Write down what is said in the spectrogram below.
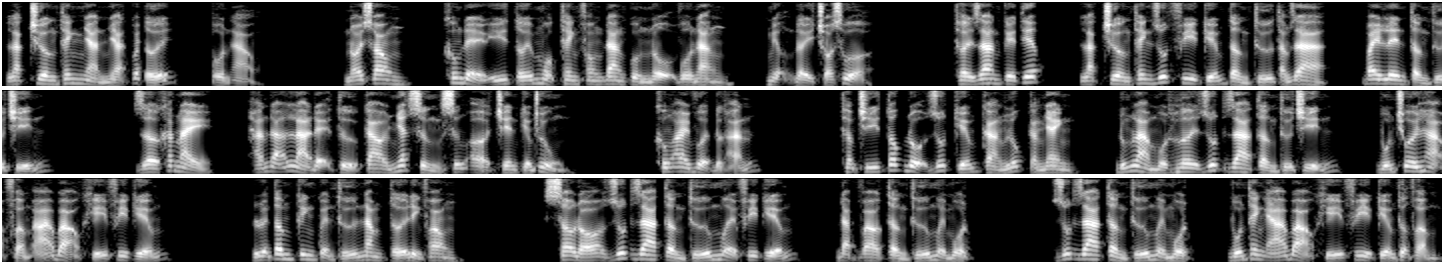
Lạc trường thanh nhàn nhạt quét tới, ồn ào. Nói xong, không để ý tới một thanh phong đang cuồng nộ vô năng, miệng đầy chó sủa. Thời gian kế tiếp, lạc trường thanh rút phi kiếm tầng thứ tám ra, bay lên tầng thứ chín. Giờ khắc này, hắn đã là đệ tử cao nhất sừng sững ở trên kiếm trùng không ai vượt được hắn. Thậm chí tốc độ rút kiếm càng lúc càng nhanh đúng là một hơi rút ra tầng thứ chín, bốn chuôi hạ phẩm á bảo khí phi kiếm. Luyện tâm kinh quyển thứ năm tới đỉnh phong. Sau đó rút ra tầng thứ mười phi kiếm đặt vào tầng thứ mười một. Rút ra tầng thứ mười một, bốn thanh á bảo khí phi kiếm thực phẩm.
